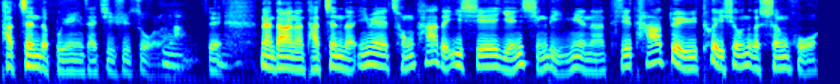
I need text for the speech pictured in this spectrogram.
他真的不愿意再继续做了嘛？对，那当然呢，他真的因为从他的一些言行里面呢，其实他对于退休那个生活，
